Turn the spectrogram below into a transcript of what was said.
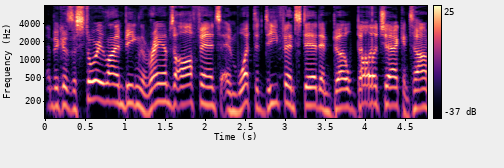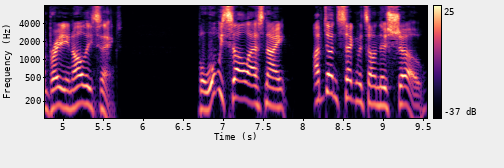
and because the storyline being the Rams offense and what the defense did and Bill Belichick and Tom Brady and all these things. But what we saw last night, I've done segments on this show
